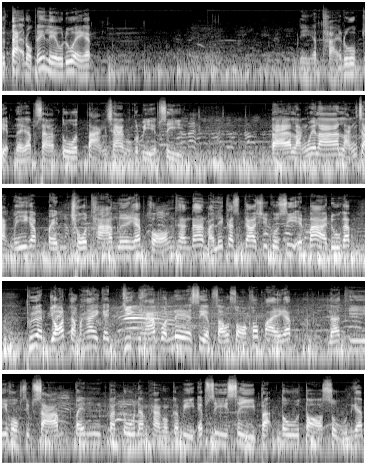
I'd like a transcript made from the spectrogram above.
คือแตะหลบได้เร็วด้วยครับนี่ครับถ่ายรูปเก็บนะครับ 3 ตัวต่างชาติของกระบี่ FC แต่หลังเวลาหลังจากนี้ครับ เป็นโชว์ไทม์เลยครับ ของทางด้านหมายเลข 99 ชิโกซี่เอมบ้าดูครับ เพื่อนย้อนกลับมาให้กันยิงฮาร์บอลเล่เสียบเสาสองเข้าไปครับ นาที 63 เป็นประตูนำห่างของกระบี่ FC 4 ประตูต่อศูนย์ครับ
